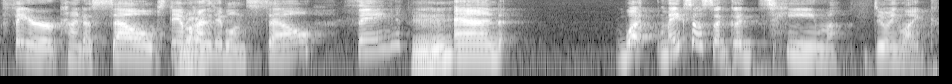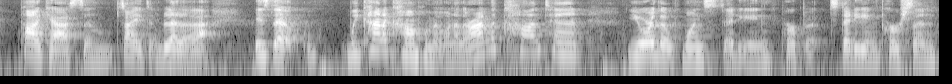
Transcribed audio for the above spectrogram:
fair kind of sell stand behind the table and sell thing. Mm-hmm. And what makes us a good team doing like podcasts and sites and blah blah blah is that we kind of complement one another. I'm the content, you're the one studying purpose, studying person,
